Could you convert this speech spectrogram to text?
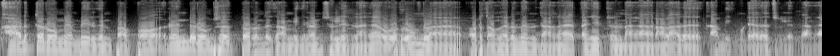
அடுத்த ரூம் எப்படி இருக்குன்னு பார்ப்போம். ரெண்டு ரூம்ஸை திறந்து காமிக்கிறேன்னு சொல்லியிருந்தாங்க. ஒரு ரூமில் ஒருத்தவங்க இருந்திருந்தாங்க தங்கிட்டு இருந்தாங்க. அதனால் அதை காமிக்க முடியாதுன்னு சொல்லியிருந்தாங்க.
